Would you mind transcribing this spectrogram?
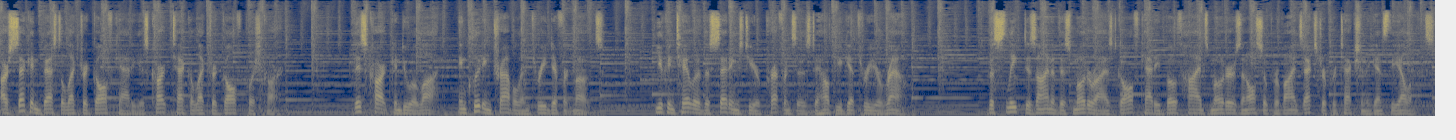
Our second best electric golf caddy is Cart Tek Electric Golf Push Cart. This cart can do a lot, including travel in three different modes. You can tailor the settings to your preferences to help you get through your round. The sleek design of this motorized golf caddy both hides motors and also provides extra protection against the elements.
